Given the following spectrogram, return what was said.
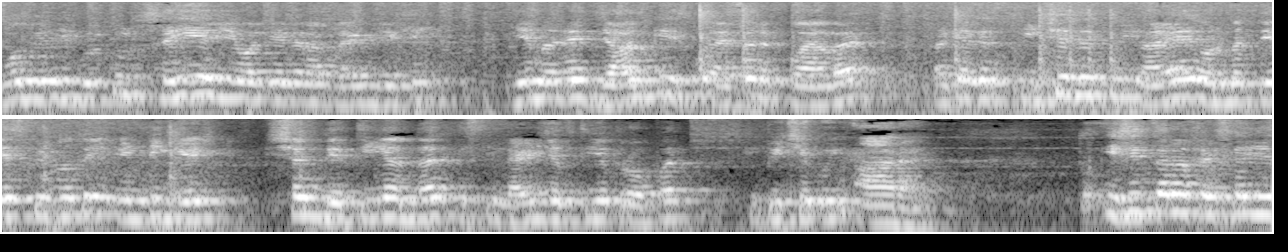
वो मेरी बिल्कुल सही है ये वाली, अगर आप लाइट देखें। ये मैंने जान के इसको ऐसा रखवाया हुआ है ताकि अगर पीछे से कोई आए और मैं तेज स्पीड में तो इंडिकेशन देती है अंदर इसकी लाइट जलती है प्रॉपर कि पीछे कोई आ रहा है। तो इसी तरह फिर इसका ये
